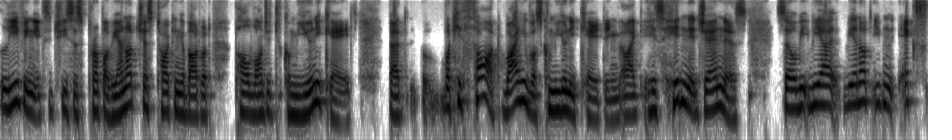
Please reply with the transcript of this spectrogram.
leaving exegesis proper. We are not just talking about what Paul wanted to communicate, but what he thought, why he was communicating, like his hidden agendas. So we, we are we are not even ex-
